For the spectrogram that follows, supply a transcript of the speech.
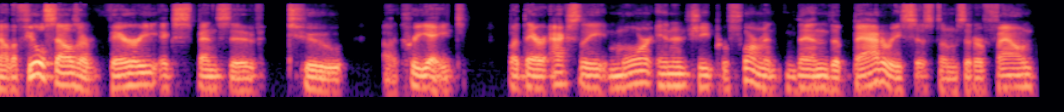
Now, the fuel cells are very expensive to uh, create, but they're actually more energy performant than the battery systems that are found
